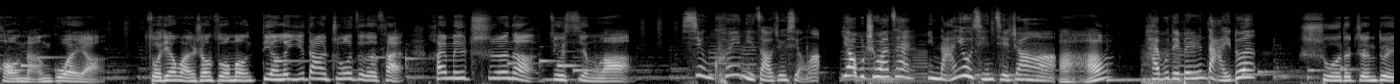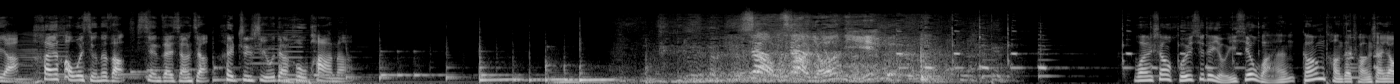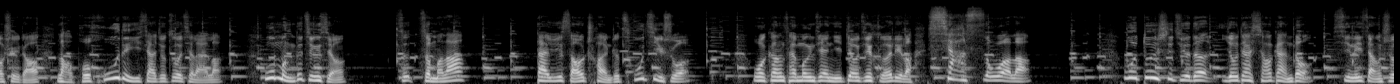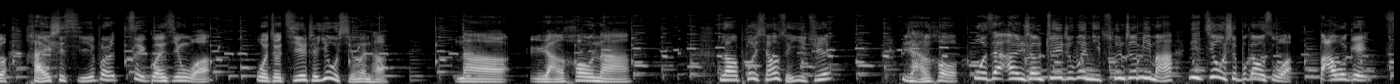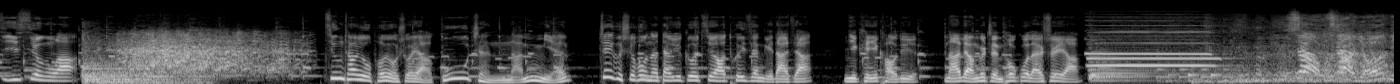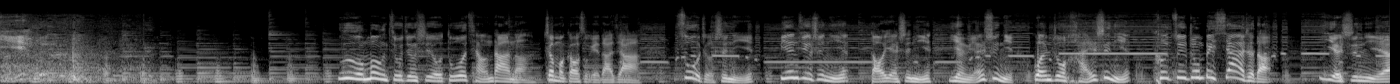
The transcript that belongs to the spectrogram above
好难过呀！昨天晚上做梦点了一大桌子的菜，还没吃呢就醒了。幸亏你早就醒了，要不吃完菜你哪有钱结账啊？啊，还不得被人打一顿？说的真对呀，还好我醒得早，现在想想还真是有点后怕呢。笑不笑由你。晚上回去的有一些晚，刚躺在床上要睡着，老婆呼的一下就坐起来了，我猛地惊醒，怎怎么了？黛玉嫂喘着粗气说：“我刚才梦见你掉进河里了，吓死我了。”我顿时觉得有点小感动，心里想说还是媳妇儿最关心我，我就接着又询问她：“那然后呢？”老婆小嘴一撅。然后我在岸上追着问你存折密码，你就是不告诉我，把我给急醒了。经常有朋友说呀，孤枕难眠，这个时候呢，大鱼哥就要推荐给大家，你可以考虑拿两个枕头过来睡呀。笑不笑由你。噩梦究竟是有多强大呢？这么告诉给大家。作者是你，编剧是你，导演是你，演员是你，观众还是你，可最终被吓着的也是你。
